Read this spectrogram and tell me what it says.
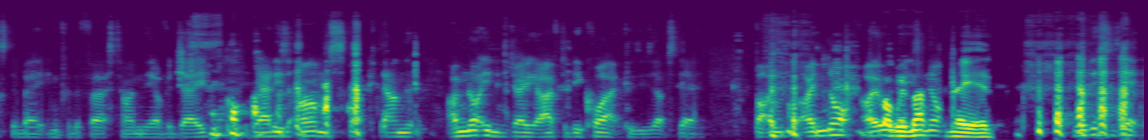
masturbating for the first time the other day. He had his arm stuck down the. I'm not even joking. I have to be quiet because he's upstairs. But I, I not. I always knock. Well, this is it.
